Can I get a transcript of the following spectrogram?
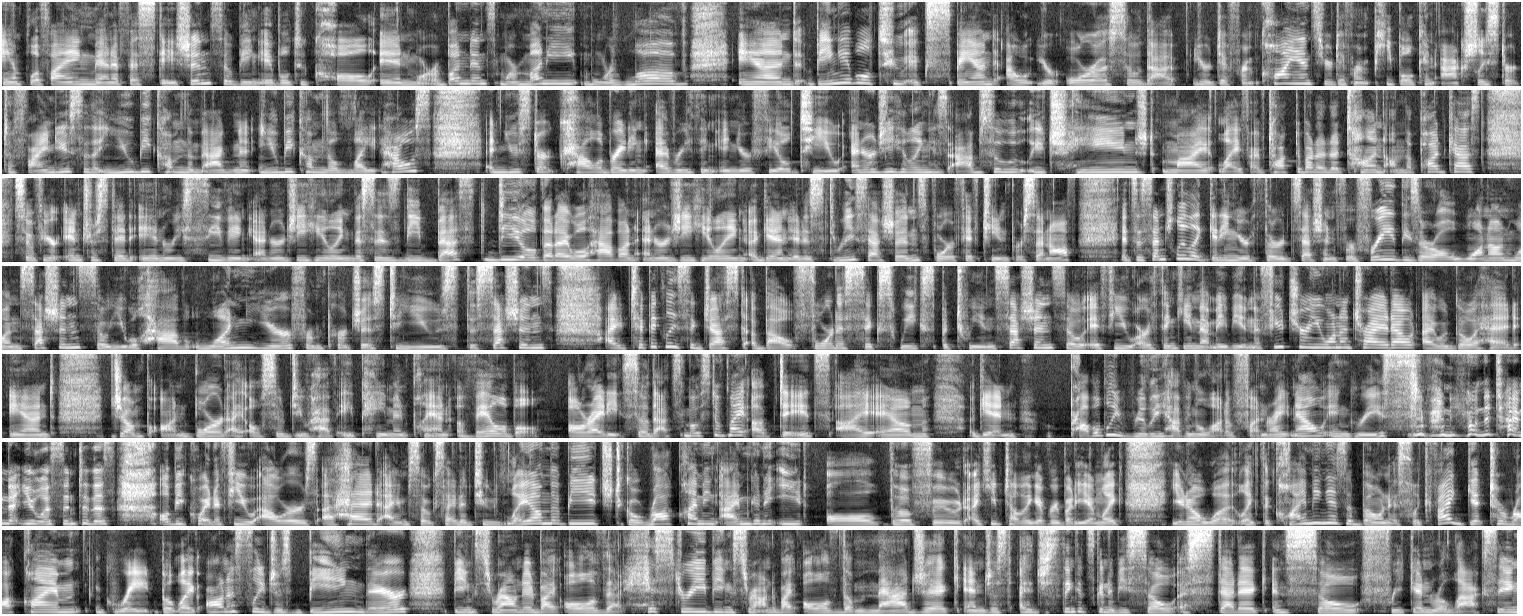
amplifying manifestation. So, being able to call in more abundance, more money, more love, and being able to expand out your aura so that your different clients, your different people can actually start to find you so that you become the magnet, you become the lighthouse, and you start calibrating everything in your field to you. Energy healing has absolutely changed my life. I've talked about it a ton on the podcast. So, if you're interested in receiving energy healing, this is the best deal that I will have on energy healing. Again, it is three sessions for 15% off. It's essentially like getting your third session for free. These are all one on one sessions. So, you will have one year from purchase to use the sessions. I typically suggest about four to six weeks between sessions. So, if you are thinking that maybe in the future you want to try it out, I would go ahead and jump on board. I also do have a payment plan available. Alrighty, so that's most of my updates. I am, again, probably really having a lot of fun right now in Greece. Depending on the time that you listen to this, I'll be quite a few hours ahead. I am so excited to lay on the beach, to go rock climbing. I'm gonna eat all the food. I keep telling everybody, I'm like, you know what? Like, the climbing is a bonus. Like, if I get to rock climb, great. But, like, honestly, just being there, being surrounded by all of that history, being surrounded by all of the magic, and just, I just think it's gonna be so aesthetic and so freaking relaxing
